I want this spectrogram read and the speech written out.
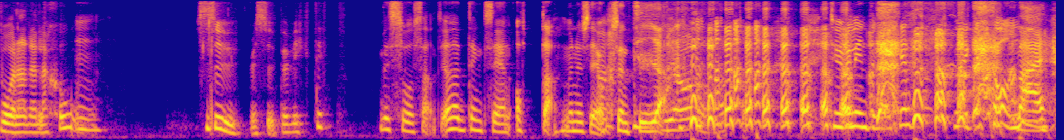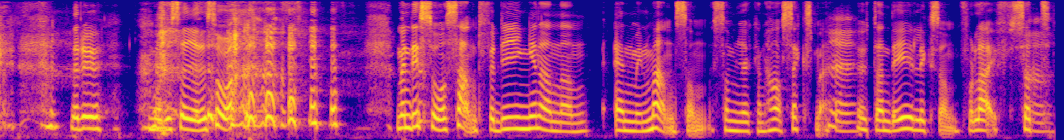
vår relation. Mm. Super, super viktigt. Det är så sant. Jag hade tänkt säga en åtta, men nu säger jag också en tia. Ja. Du vill inte verka, verka sån. Nej, när du, när du säger det så. Men det är så sant, för det är ingen annan än min man som, som jag kan ha sex med. Nej. Utan det är liksom for life. Så att Ja.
